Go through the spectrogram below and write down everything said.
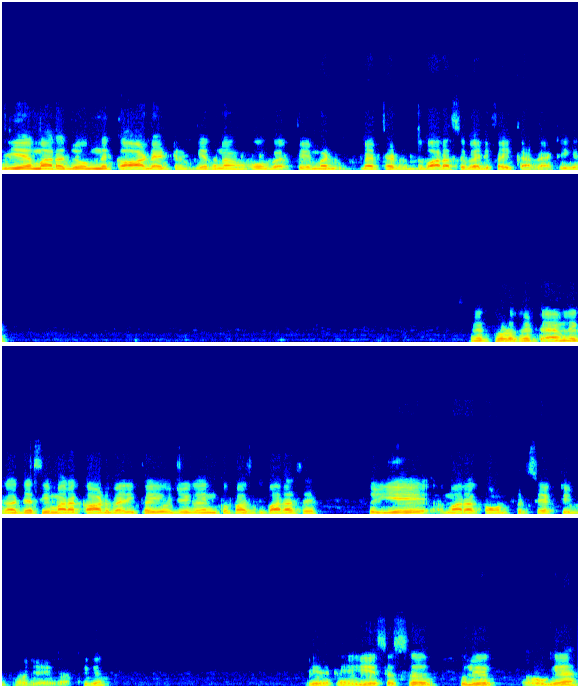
ये हमारा जो हमने कार्ड एंटर किया था ना, वो पेमेंट मेथड दोबारा से वेरीफाई कर रहा है, ठीक है? इसमें थोड़ा सा टाइम लेगा। जैसे ही हमारा कार्ड वेरीफाई हो जाएगा इनके पास दोबारा से तो ये हमारा अकाउंट फिर से एक्टिव हो जाएगा, ठीक है? ये देखें, ये सक्सेसफुली हो गया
